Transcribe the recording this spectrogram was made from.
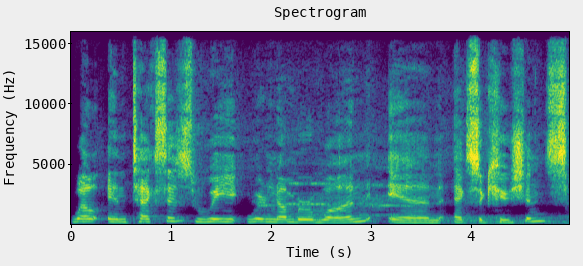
Well, in Texas, we we're number one in executions.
